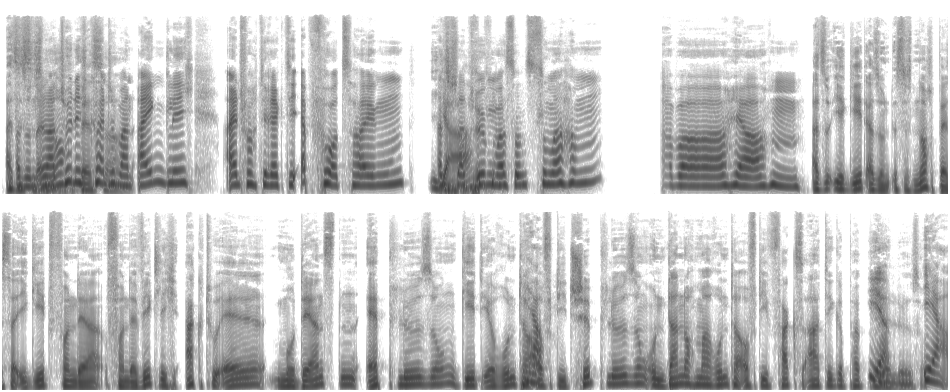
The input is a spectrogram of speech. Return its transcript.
Also, Also natürlich könnte man eigentlich einfach direkt die App vorzeigen, anstatt ja. irgendwas sonst zu machen. Aber ja, hm. Also ihr geht, also und es ist noch besser, ihr geht von der von der wirklich aktuell modernsten App-Lösung, geht ihr runter Ja. auf die Chip-Lösung und dann nochmal runter auf die faxartige Papierlösung. Ja.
